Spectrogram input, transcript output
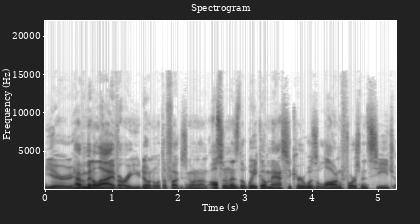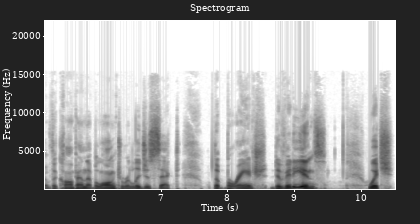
you haven't been alive or you don't know what the fuck is going on. Also known as the Waco Massacre was a law enforcement siege of the compound that belonged to religious sect the Branch Davidians, which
